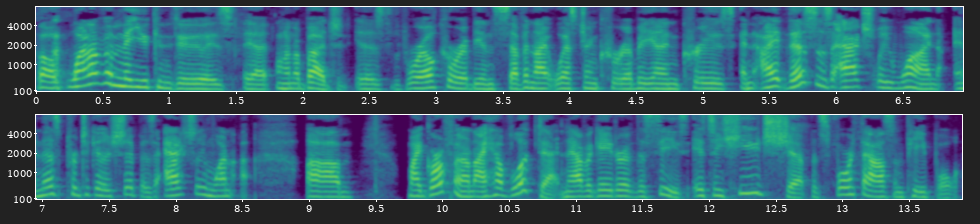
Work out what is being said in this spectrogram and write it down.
well, one of them that you can do is uh, on a budget is the Royal Caribbean seven night Western Caribbean cruise, and I this is actually one, and this particular ship is actually one. Um, my girlfriend and I have looked at Navigator of the Seas. It's a huge ship. It's four thousand people.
